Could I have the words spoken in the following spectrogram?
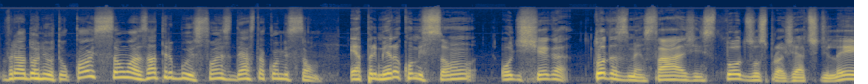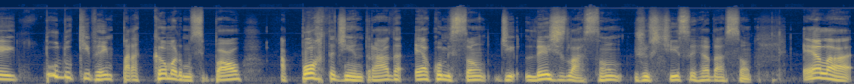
Vereador Newton, quais são as atribuições desta comissão? É a primeira comissão onde chega todas as mensagens, todos os projetos de lei, tudo que vem para a Câmara Municipal, a porta de entrada é a Comissão de Legislação, Justiça e Redação. Ela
